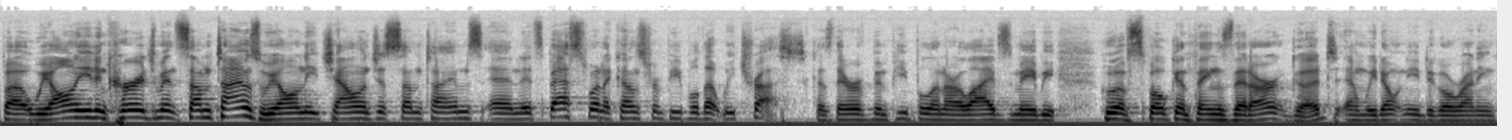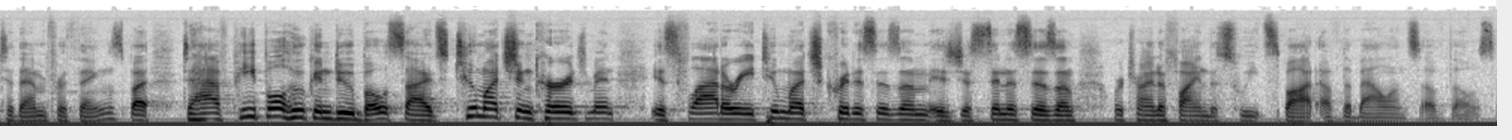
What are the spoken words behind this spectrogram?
But we all need encouragement sometimes. We all need challenges sometimes. And it's best when it comes from people that we trust, because there have been people in our lives maybe who have spoken things that aren't good, and we don't need to go running to them for things. But to have people who can do both sides, too much encouragement is flattery, too much criticism is just cynicism. We're trying to find the sweet spot of the balance of those.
